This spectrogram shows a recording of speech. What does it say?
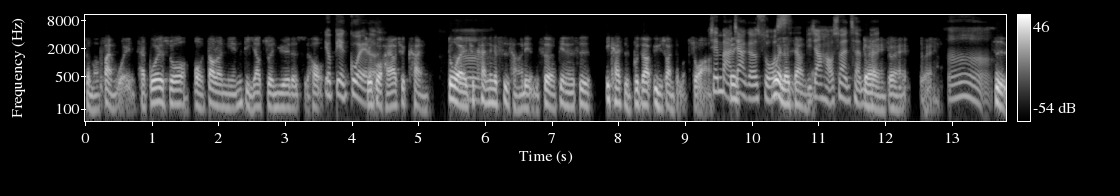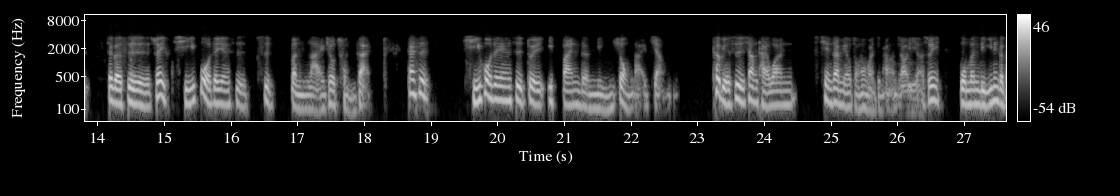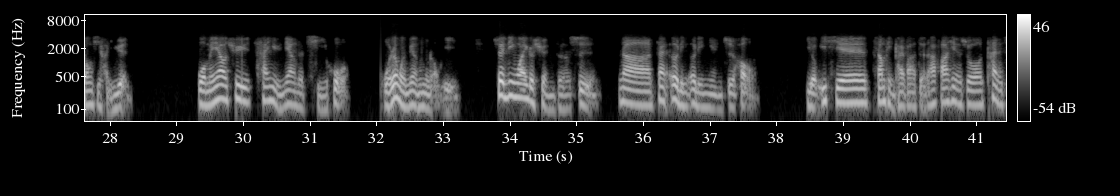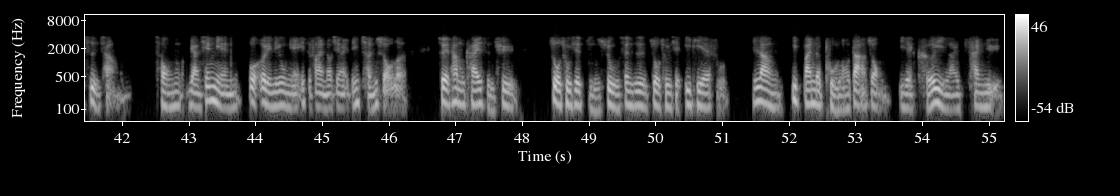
什么范围，才不会说哦，到了年底要遵约的时候又变贵了，结果还要去看，对，嗯、去看那个市场的脸色，变成是一开始不知道预算怎么抓，先把价格锁死，为了这样比较好算成本。对对对，嗯，是这个是，所以期货这件事是本来就存在，但是期货这件事对于一般的民众来讲，特别是像台湾现在没有总量管制盘中交易啊，所以我们离那个东西很远。我们要去参与那样的期货，我认为没有那么容易。所以另外一个选择是，那在二零二零年之后，有一些商品开发者，他发现说碳市场从两千年或二零零五年一直发展到现在已经成熟了，所以他们开始去做出一些指数，甚至做出一些 ETF，让一般的普罗大众也可以来参与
